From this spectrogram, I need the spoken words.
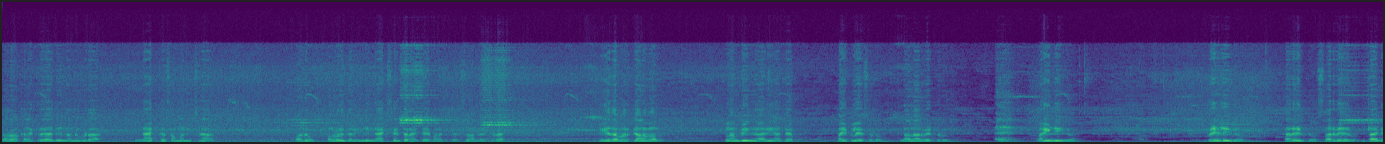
గౌరవ కలెక్టర్ గారిని నన్ను కూడా న్యాక్కి సంబంధించిన వాళ్ళు కలవడం జరిగింది. న్యాక్ సెంటర్ అంటే మనకు తెలుసు అందరికీ కూడా. పేద వర్గాల వాళ్ళు ప్లంబింగ్ అని అంటే పైపులు వేసుడు నల్లాలు పెట్టుడు వైండింగ్ వెల్డింగ్ కరెంటు సర్వేరు ఇట్లాంటి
